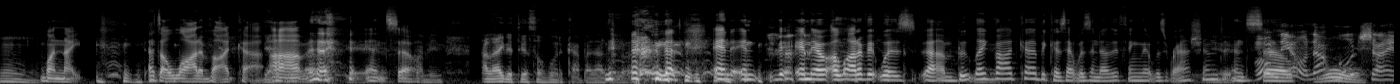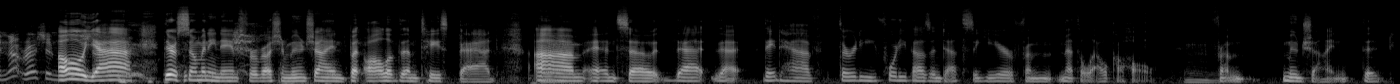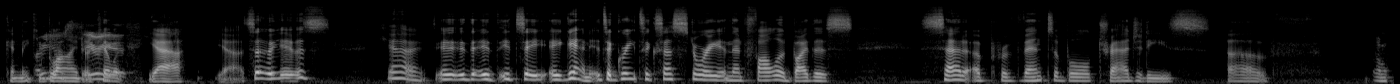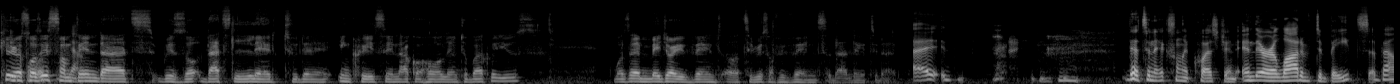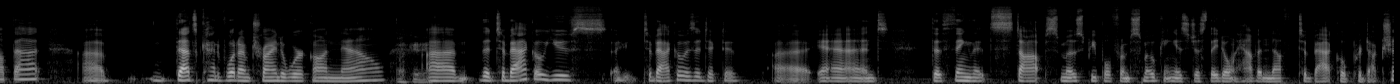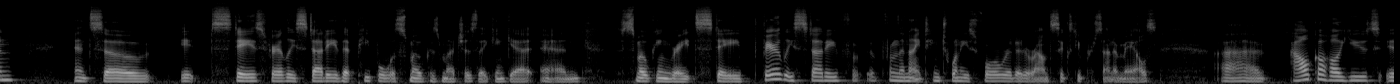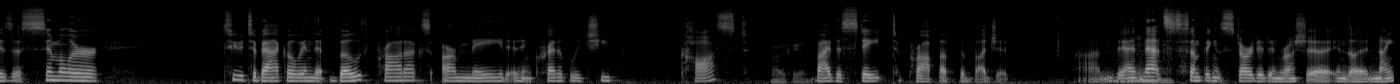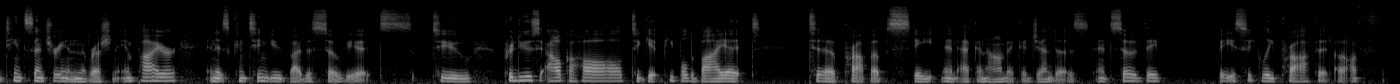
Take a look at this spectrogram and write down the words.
mm. one night. That's a lot of vodka. Um, yeah. and so, I mean, I like the taste of vodka, but that's a lot. that's, and and and there, a lot of it was um, bootleg yeah. vodka because that was another thing that was rationed. Yeah. And oh, so, oh no, not Whoa. moonshine, not Russian. Oh moonshine. yeah, there's so many names for Russian moonshine, but all of them taste bad. Um, yeah. And so that that they'd have 30, 40,000 deaths a year from methyl alcohol, mm. from moonshine that can make you blind you or kill it. Yeah, yeah. So it was yeah, it, it, it's a again, it's a great success story, and then followed by this set of preventable tragedies of I'm curious. was people- it something that result that's led to the increase in alcohol and tobacco use? Was there a major event or series of events that led to that? I, that's an excellent question, and there are a lot of debates about that. Uh, that's kind of what I'm trying to work on now. Okay. Um, the tobacco use, uh, tobacco is addictive, uh, and the thing that stops most people from smoking is just they don't have enough tobacco production, and so it stays fairly steady that people will smoke as much as they can get, and smoking rates stay fairly steady f- from the 1920s forward at around 60% of males. Uh, alcohol use is a similar to tobacco in that both products are made at incredibly cheap cost Okay. by the state to prop up the budget. Um, And that's something that started in Russia in the 19th century in the Russian Empire and is continued by the Soviets to produce alcohol, to get people to buy it, to prop up state and economic agendas. And so they basically profit off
